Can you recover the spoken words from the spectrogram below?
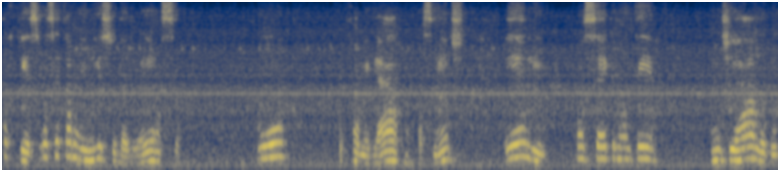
Porque se você está no início da doença, o, familiar, o paciente, ele consegue manter um diálogo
